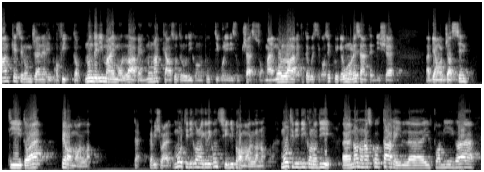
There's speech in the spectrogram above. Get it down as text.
anche se non generi profitto. Non devi mai mollare, non a caso te lo dicono tutti quelli di successo, mai mollare, tutte queste cose qui che uno le sente e dice abbiamo già sentito, eh, però molla. Cioè, capisci? Molti dicono che dei consigli, però mollano. Molti ti dicono di eh, no, non ascoltare il, il tuo amico, eh,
